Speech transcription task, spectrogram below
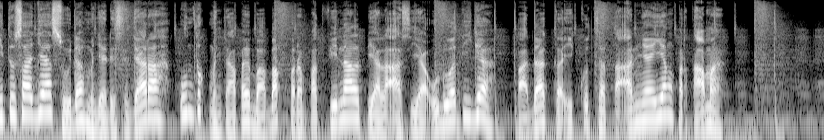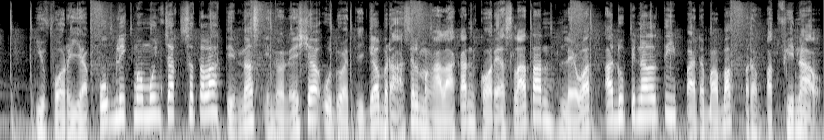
Itu saja sudah menjadi sejarah untuk mencapai babak perempat final Piala Asia U23 pada keikutsertaannya yang pertama. Euforia publik memuncak setelah timnas Indonesia U23 berhasil mengalahkan Korea Selatan lewat adu penalti pada babak perempat final.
